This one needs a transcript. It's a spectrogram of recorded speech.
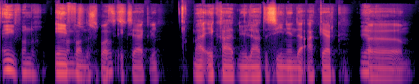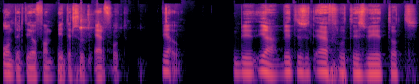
Eén van de, Eén van, van de spots, spots, exactly. Maar ik ga het nu laten zien in de A-kerk, ja. onderdeel van Bitterzoet Erfurt. Ja, ja Bitterzoet Erfurt is weer tot,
